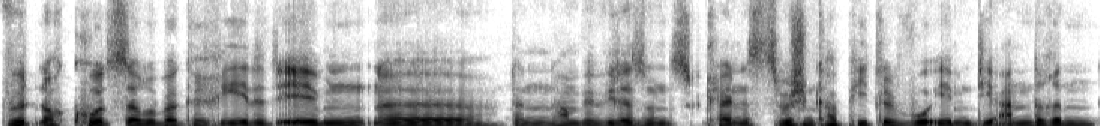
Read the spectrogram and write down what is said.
wird noch kurz darüber geredet, eben, äh, dann haben wir wieder so ein kleines Zwischenkapitel, wo eben die anderen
